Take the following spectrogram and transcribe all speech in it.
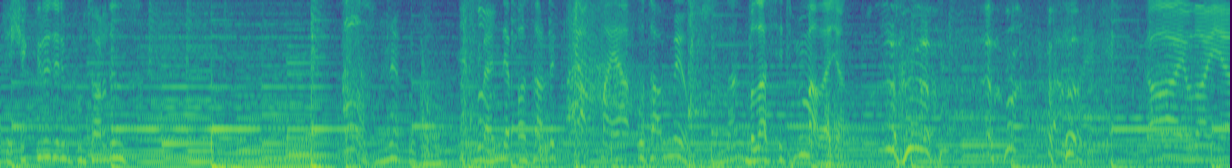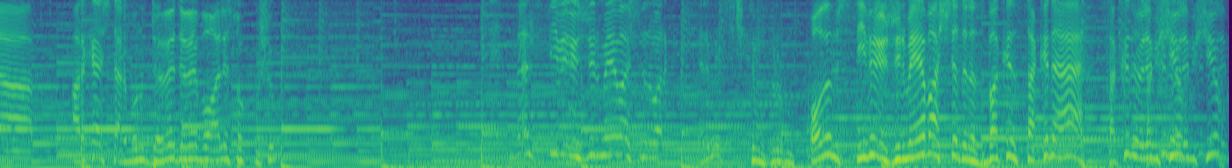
Teşekkür ederim kurtardınız. Amına kodumun. Ben de pazarlık yapma ya. Utanmıyor musun lan? Blas setimi mi alacaksın? Ulan ya. Arkadaşlar bunu döve döve bu hale sokmuşum. Ben Steve'e üzülmeye başladım. Elime sikerim vururum. Oğlum Steve'e üzülmeye başladınız. Bakın sakın ha. Sakın öyle bir şey yok. Öyle bir şey yok.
